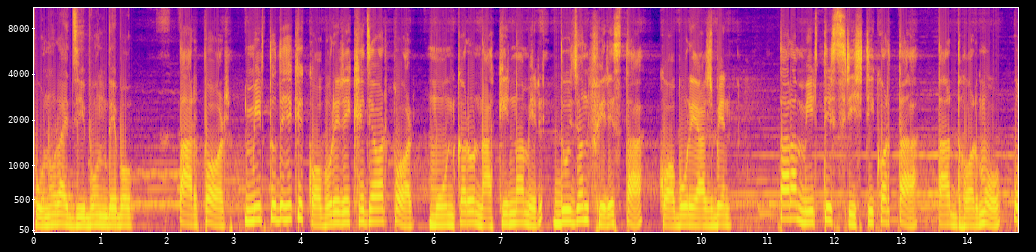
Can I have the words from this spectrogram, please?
পুনরায় জীবন দেব। তারপর মৃত্যুদেহকে কবরে রেখে যাওয়ার পর মনকার ও নাকির নামের দুইজন ফেরেস্তা কবরে আসবেন। তারা মৃত্যুর সৃষ্টিকর্তা, তার ধর্ম ও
